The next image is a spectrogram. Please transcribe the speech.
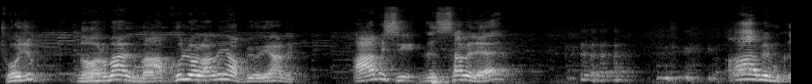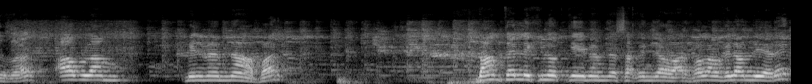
Çocuk normal makul olanı yapıyor yani. Abisi kızsa bile abim kızar, ablam bilmem ne yapar. Dantelli kilot giymemde sakınca var falan filan diyerek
